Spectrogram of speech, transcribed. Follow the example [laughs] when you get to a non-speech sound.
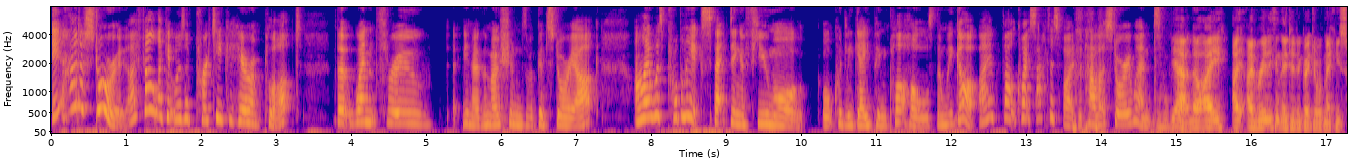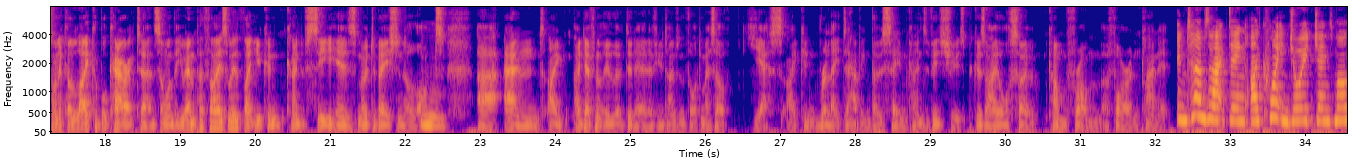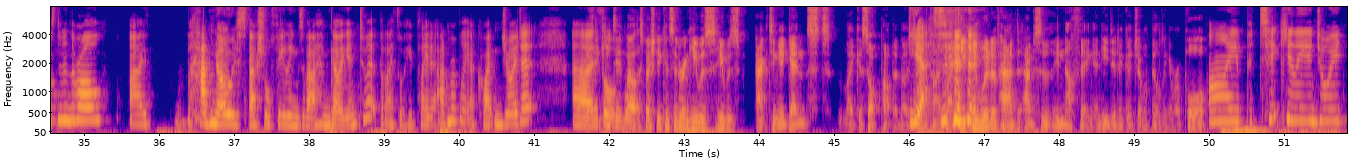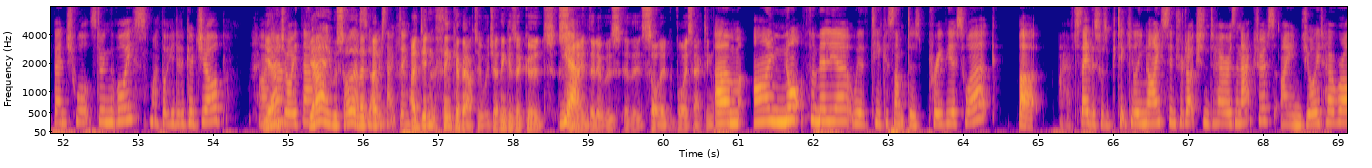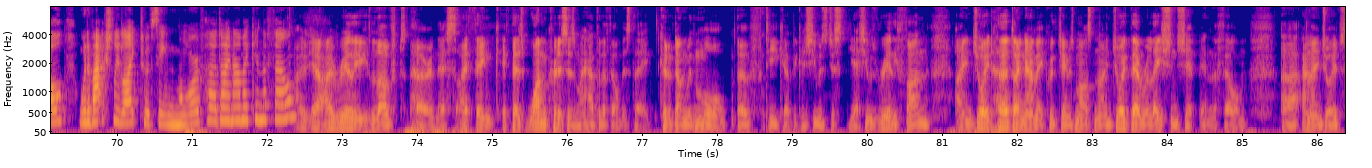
it had a story. I felt like it was a pretty coherent plot that went through, you know, the motions of a good story arc. I was probably expecting a few more awkwardly gaping plot holes than we got. I felt quite satisfied with how that story went. [laughs] Yeah, no, I, I, I really think they did a great job of making Sonic a likable character and someone that you empathize with. Like you can kind of see his motivation a lot. Uh, and I, I definitely looked at it a few times and thought to myself, yes, I can relate to having those same kinds of issues because I also come from a foreign planet. In terms of acting, I quite enjoyed James Marsden in the role. I had no special feelings about him going into it, but I thought he played it admirably. I quite enjoyed it. Uh, I think thought, he did well, especially considering he was he was acting against like a sock puppet most Yes. of the time. Like, he, he [laughs] would have had absolutely nothing, and he did a good job of building a rapport. I particularly enjoyed Ben Schwartz doing the voice. I thought he did a good job. I yeah, enjoyed that. Yeah, he was solid. I, voice I- acting. I didn't think about it, which I think is a good Yeah. sign that it was that it's solid voice acting. Um, I'm not familiar with Tika Sumpter's previous work, but I have to say this was a particularly nice introduction to her as an actress. I enjoyed her role. Would have actually liked to have seen more of her dynamic in the film. I, yeah, I really loved her in this. I think if there's one criticism I have for the film, it's they could have done with more of Tika because she was just, yeah, she was really fun. I enjoyed her dynamic with James Marsden. I enjoyed their relationship in the film, uh, and I enjoyed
